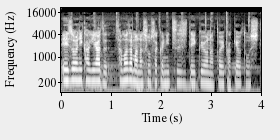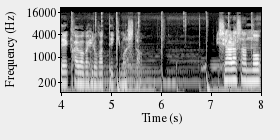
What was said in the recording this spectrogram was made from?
映像に限らず様々な創作に通じていくような問いかけを通して会話が広がっていきました。石原さんの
